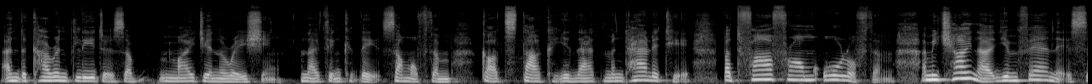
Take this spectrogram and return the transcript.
And the current leaders of my generation and I think they, some of them got stuck in that mentality, but far from all of them. I mean, China, in fairness,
